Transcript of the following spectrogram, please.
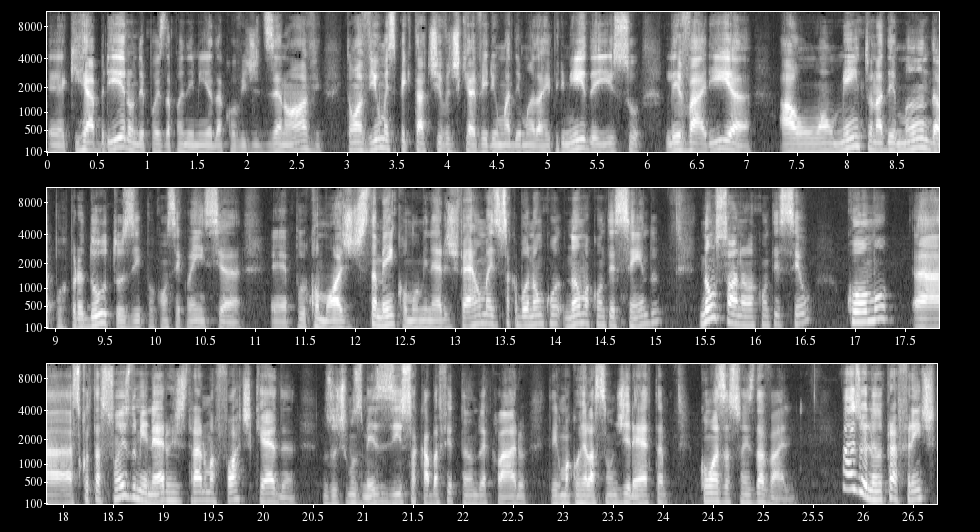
é, que reabriram depois da pandemia da Covid-19. Então havia uma expectativa de que haveria uma demanda reprimida e isso levaria a um aumento na demanda por produtos e, por consequência, é, por commodities também, como o minério de ferro, mas isso acabou não, não acontecendo. Não só não aconteceu, como ah, as cotações do minério registraram uma forte queda nos últimos meses, e isso acaba afetando, é claro, tem uma correlação direta com as ações da Vale. Mas olhando para frente,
